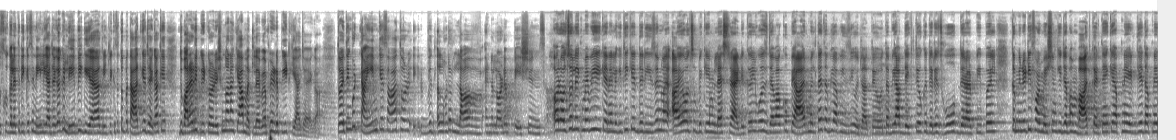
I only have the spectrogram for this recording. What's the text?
اس کو غلط طریقے سے نہیں لیا جائے گا کہ لے بھی گیا غلط طریقے سے تو بتا دیا جائے گا کہ دوبارہ رپیٹ کرو ریشن دو کیا مطلب ہے پھر ریپیٹ کیا جائے گا تو آئی تھنک وہ ٹائم کے ساتھ اور with a lot of love and a lot of patience اور آلسو لائک میں بھی یہ کہنے لگی تھی کہ the reason why I also became less radical was جب آپ کو پیار ملتا ہے تبھی آپ ایزی ہو جاتے ہو تبھی آپ دیکھتے ہو کہ there is hope there are people community formation کی جب ہم بات کرتے ہیں کہ اپنے ارد گرد اپنے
